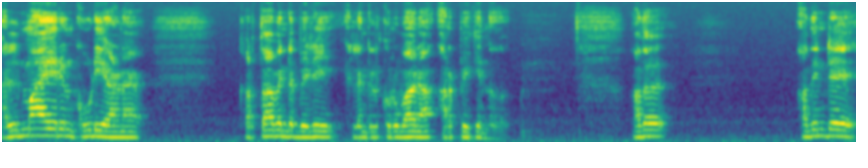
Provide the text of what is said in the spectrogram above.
അൽമായരും കൂടിയാണ് കർത്താവിന്റെ ബലി അല്ലെങ്കിൽ കുർബാന അർപ്പിക്കുന്നത്. അത് അതിന്റെ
